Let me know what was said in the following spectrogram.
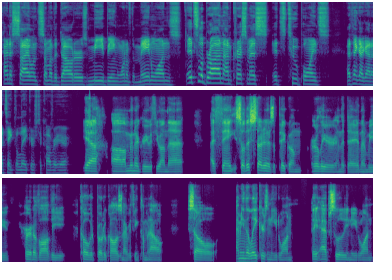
Kind of silence some of the doubters, me being one of the main ones. It's LeBron on Christmas. It's two points. I think I got to take the Lakers to cover here. Yeah, uh, I'm gonna agree with you on that. I think so. This started as a pick 'em earlier in the day, and then we heard of all the COVID protocols and everything coming out. So, I mean, the Lakers need one. They absolutely need one,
